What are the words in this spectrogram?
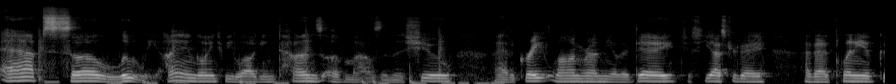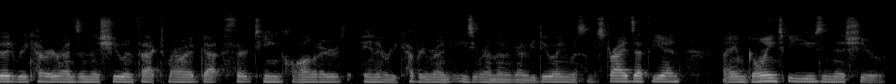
Absolutely. I am going to be logging tons of miles in this shoe. I had a great long run the other day, just yesterday. I've had plenty of good recovery runs in this shoe. In fact, tomorrow I've got 13 kilometers in a recovery run, easy run that I'm going to be doing with some strides at the end. I am going to be using this shoe.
